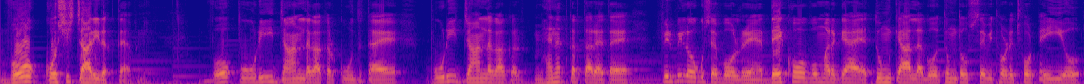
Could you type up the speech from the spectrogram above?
वो कोशिश जारी रखता है अपनी। वो पूरी जान लगाकर कूदता है, पूरी जान लगाकर मेहनत करता रहता है फिर भी लोग उसे बोल रहे हैं, देखो, वो मर गया है, तुम क्या लगो तुम तो उससे भी थोड़े छोटे ही हो।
